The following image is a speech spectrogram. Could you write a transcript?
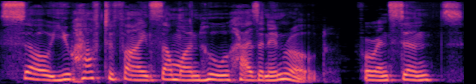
So you have to find someone who has an inroad. For instance,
